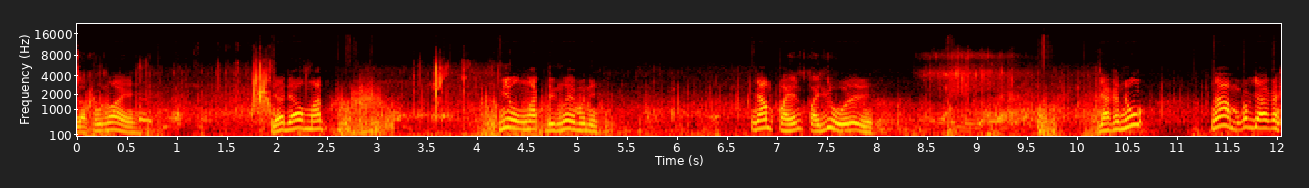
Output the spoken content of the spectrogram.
หลับพูดหน่อย เดี๋ยวเดี๋ยวมัด มีองมัดดึงไว้บนนี่ย้ำไปเห็นไปอยู่เลยนี่อยากกันยุงน้ำกับอยากกัน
